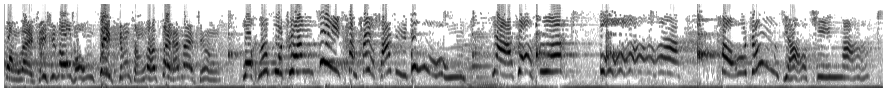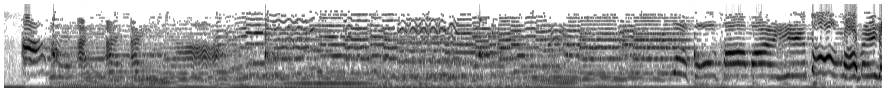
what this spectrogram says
放来，谁是孬种？这瓶整了，再来那瓶。我何不装醉，看他有啥举动？假装喝多，头重脚轻啊！哎哎哎哎呀！我扶他满意动了没有？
